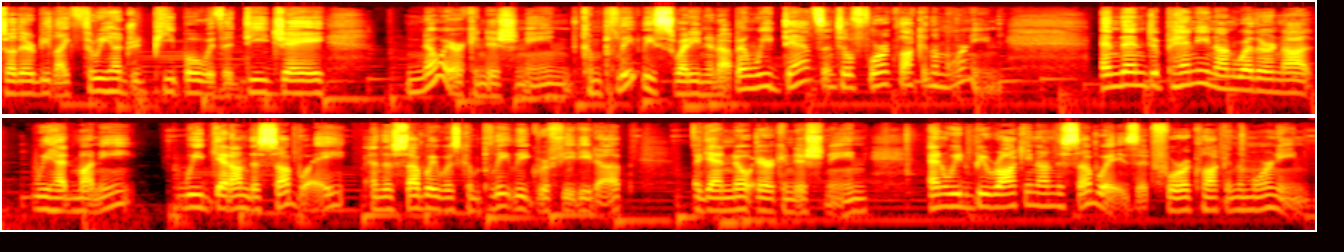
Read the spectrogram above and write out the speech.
So there'd be like 300 people with a DJ, no air conditioning, completely sweating it up, and we dance until four o'clock in the morning. And then, depending on whether or not we had money, we'd get on the subway, and the subway was completely graffitied up. Again, no air conditioning. And we'd be rocking on the subways at four o'clock in the morning.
